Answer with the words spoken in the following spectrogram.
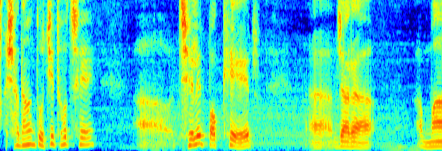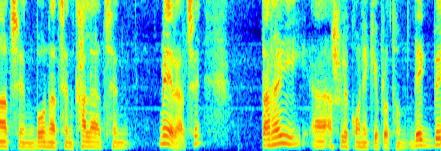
সাধারণত উচিত হচ্ছে ছেলের পক্ষের যারা মা আছেন বোন আছেন খালা আছেন মেয়েরা আছে তারাই আসলে কনেকে প্রথম দেখবে।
